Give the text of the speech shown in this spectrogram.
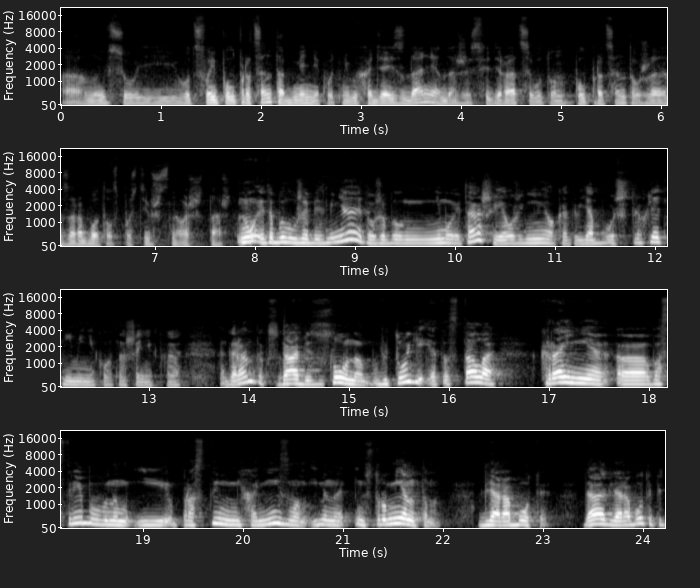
а, ну и все. И вот свои полпроцента обменник, вот не выходя из здания, даже из федерации, вот он полпроцента уже заработал, спустившись на ваш этаж. Ну, это было уже без меня, это уже был не мой этаж, и я уже не имел к этому, я больше трех лет не имею никакого отношения к Гарантексу. Да, безусловно, в итоге это стало крайне э, востребованным и простым механизмом, именно инструментом для работы да, для работы p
